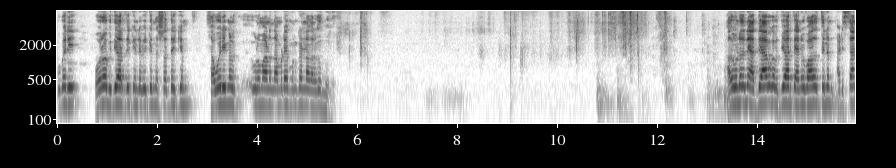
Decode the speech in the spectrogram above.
ഉപരി ഓരോ വിദ്യാർത്ഥിക്കും ലഭിക്കുന്ന ശ്രദ്ധയ്ക്കും സൗകര്യങ്ങളുമാണ് നമ്മുടെ മുൻഗണന നൽകുന്നത്. അതുകൊണ്ട് തന്നെ അധ്യാപക വിദ്യാർത്ഥി അനുപാതത്തിലും അടിസ്ഥാന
